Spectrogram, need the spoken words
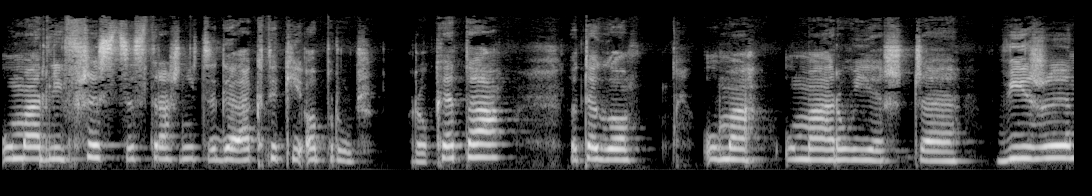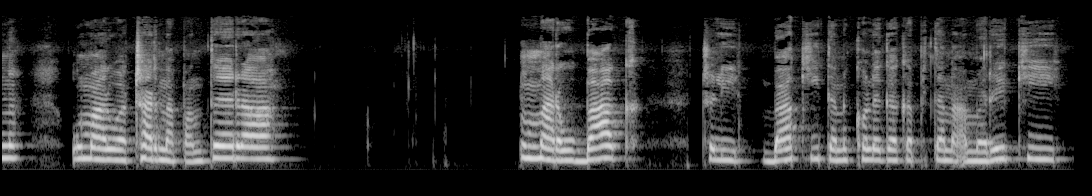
umarli wszyscy strażnicy galaktyki oprócz Roketa. Do tego uma, umarł jeszcze Vision. Umarła Czarna Pantera. Umarł Buck czyli Bucky, ten kolega kapitana Ameryki.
